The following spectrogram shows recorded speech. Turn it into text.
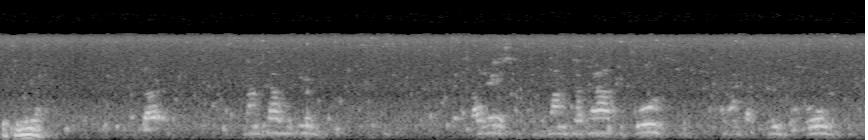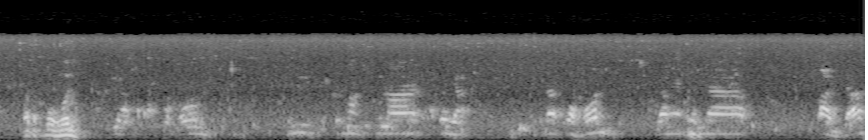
Ke sini. Mangsa mungkin. Kalau mangsanya tikus, burung, Batak pohon. Ya, batak pohon. Ini termasuk ular apa ya? Ular pohon yang ekornya panjang,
